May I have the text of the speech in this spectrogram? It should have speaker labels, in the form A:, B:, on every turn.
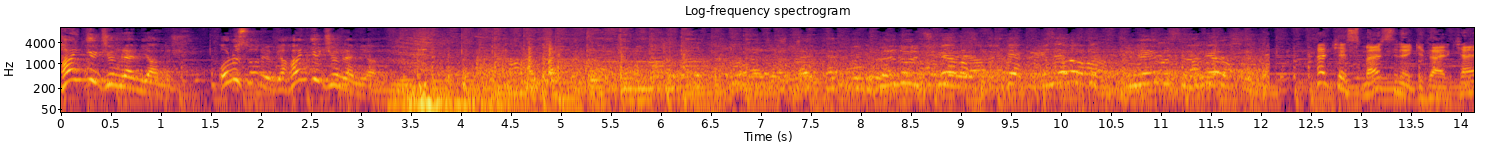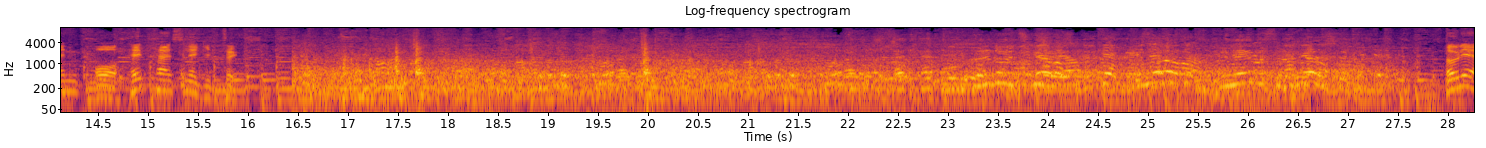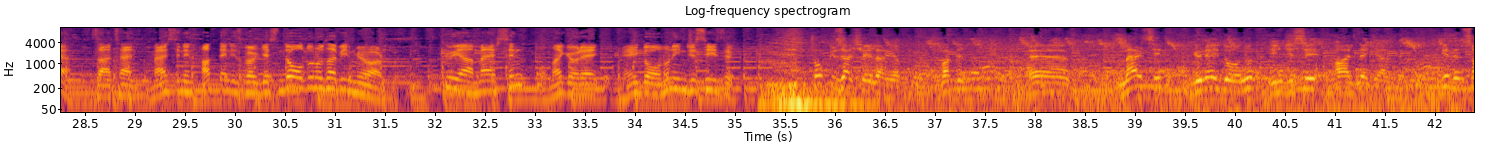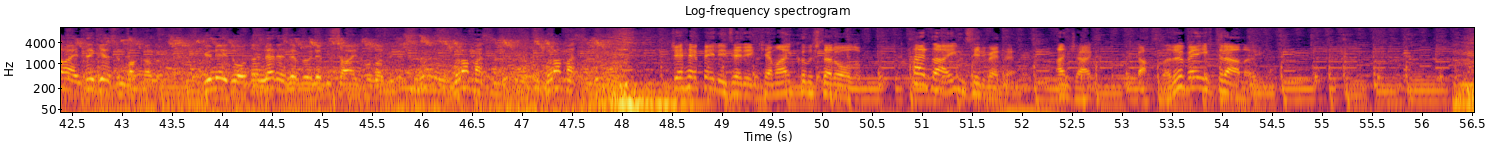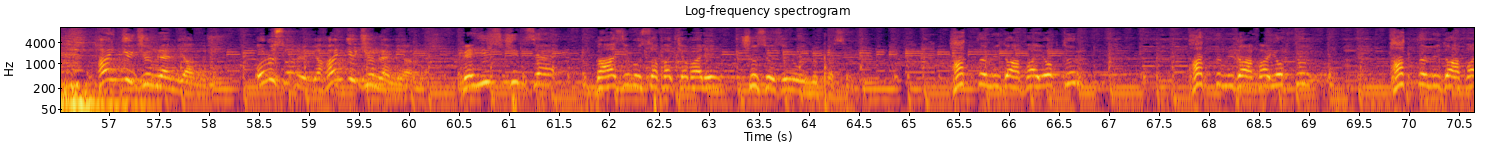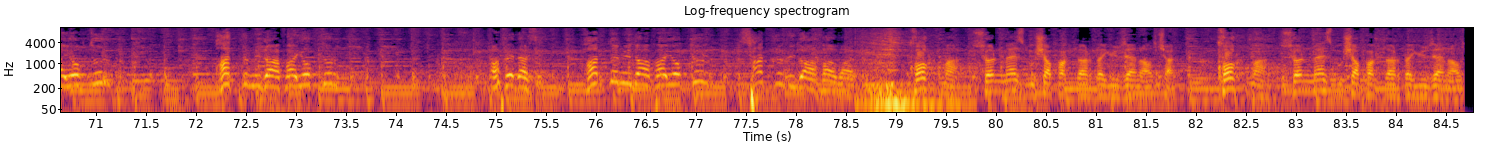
A: Hangi cümlem yanlış? Onu soruyorum ya hangi cümlem yanlış?
B: Herkes Mersin'e giderken o hep tersine gitti. Öyle ya zaten Mersin'in Akdeniz bölgesinde olduğunu da bilmiyordu. Güya Mersin ona göre Güneydoğu'nun incisiydi.
A: Çok güzel şeyler yapıyor. Bakın eee, Mersin Güneydoğu'nun incisi haline geldi. Gidin sahilde gezin bakalım. Güneydoğu'da nerede böyle bir sahil bulabilirsiniz?
C: Bulamazsınız. Bulamazsınız.
B: CHP lideri Kemal Kılıçdaroğlu her daim zirvede. Ancak gafları ve iftiralarıyla.
A: Hangi cümlem yanlış? Onu soruyorum ya hangi cümlem yanlış?
D: Ve hiç kimse Gazi Mustafa Kemal'in şu sözünü unutmasın. Hattı müdafaa yoktur. Hattı müdafaa yoktur. Hattı müdafaa yoktur. Hattı müdafaa yoktur. Affedersin. Hattı müdafaa yoktur. Sattı müdafaa vardır.
E: Korkma, sönmez bu şafaklarda yüzen alçak. Korkma, sönmez bu şafaklarda yüzen alçak.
